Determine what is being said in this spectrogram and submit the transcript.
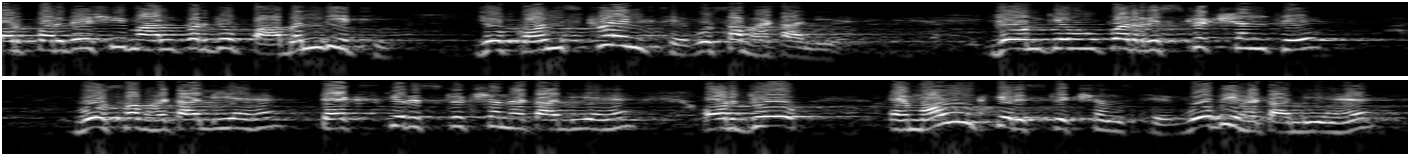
और परदेशी माल पर जो पाबंदी थी, जो कॉन्स्ट्रेंट थे, वो सब हटा लिए। जो उनके ऊपर रिस्ट्रिक्शन थे, वो सब हटा लिए हैं टैक्स के रिस्ट्रिक्शन हटा लिए हैं, और जो अमाउंट के रिस्ट्रिक्शन थे, वो भी हटा लिए हैं,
